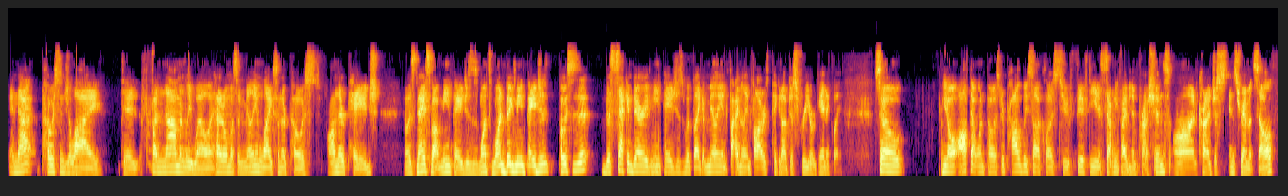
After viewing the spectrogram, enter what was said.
and that post in July did phenomenally well. It had almost a million likes on their post on their page. And what's nice about meme pages is once one big meme page posts it, the secondary meme pages with like a million, five million followers pick it up just free organically. So, you know, off that one post, we probably saw close to 50 to 75 impressions on kind of just Instagram itself,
